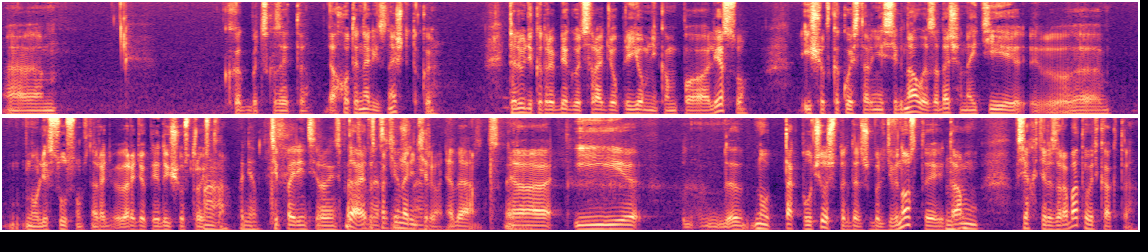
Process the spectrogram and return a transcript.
Эм, как бы это сказать-то? Охотой на лиц. Знаешь, что такое? Это люди, которые бегают с радиоприемником по лесу, ищут в какой стороне сигнал, и задача найти э, ну, лесу, собственно, радио, радиопередающее устройство. Ага, понятно. Типа ориентирование Да, это спортивное ориентирование, да. А, и ну, так получилось, что тогда это же были 90-е, и mm там все хотели зарабатывать как-то.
